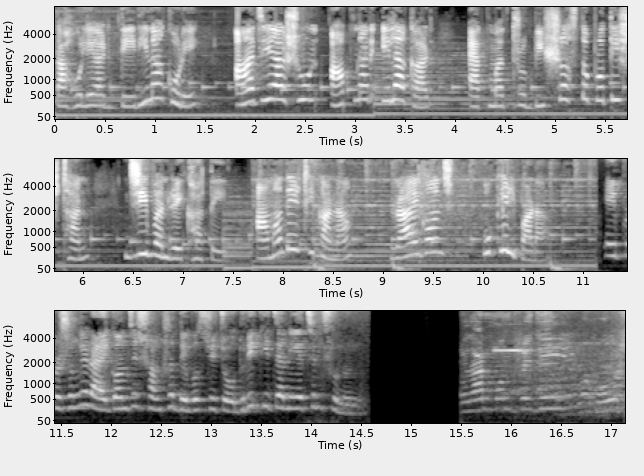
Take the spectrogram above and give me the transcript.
তাহলে আর দেরি না করে আজই আসুন আপনার এলাকার একমাত্র বিশ্বস্ত প্রতিষ্ঠান জীবন রেখাতে আমাদের ঠিকানা রায়গঞ্জ উকিলপাড়া। এই প্রসঙ্গে রায়গঞ্জের সাংসদ দেবশ্রী চৌধুরী কি জানিয়েছেন শুনুন। প্রধানমন্ত্রীজি পৌষ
